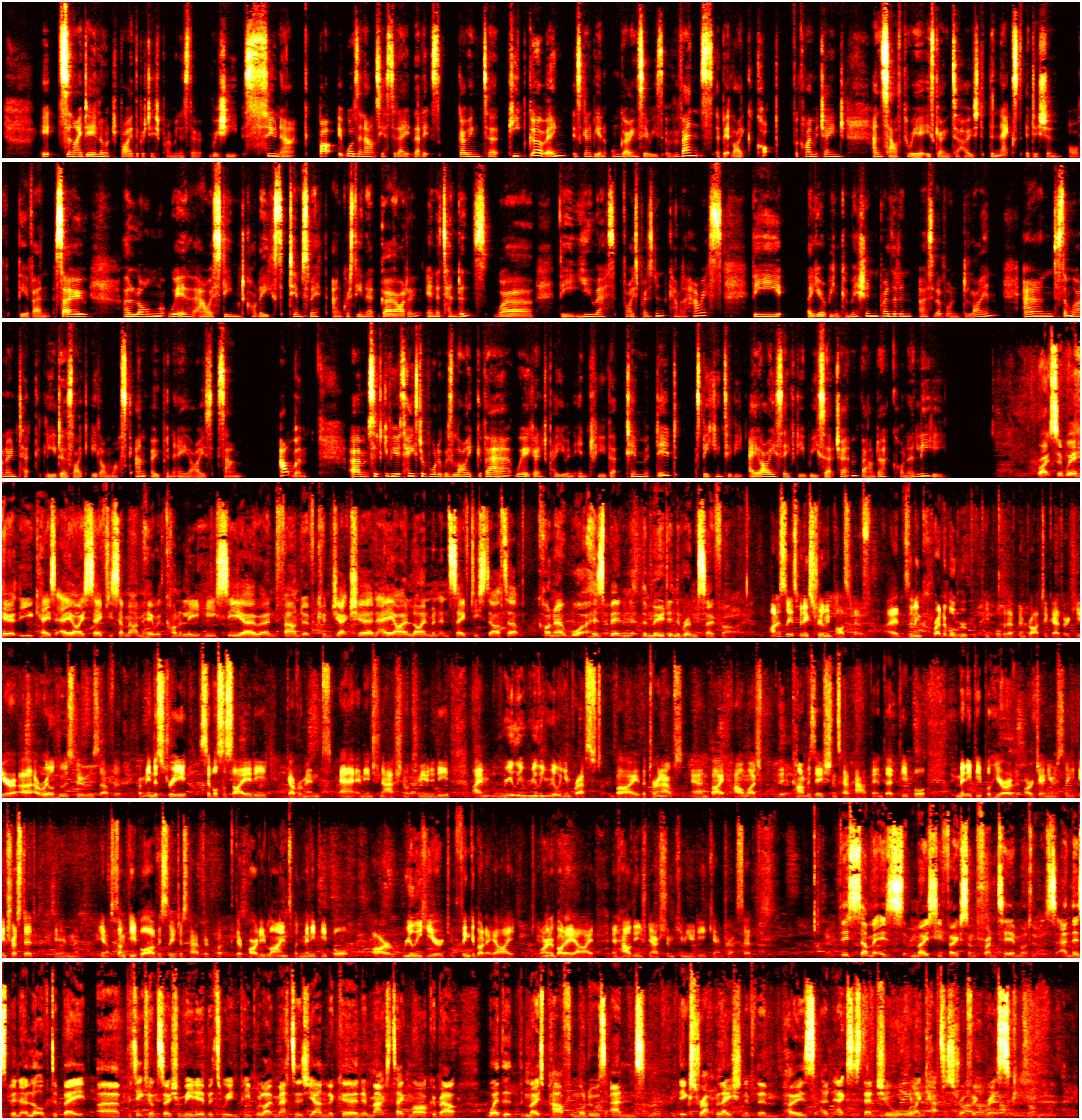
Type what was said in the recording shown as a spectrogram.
It's an idea launched by the British Prime Minister Rishi Sunak, but it was announced yesterday that it's going to keep going. It's going to be an ongoing series of events, a bit like COP for climate change, and South Korea is going to host the next edition of the event. So, along with our esteemed colleagues Tim Smith and Cristina Gallardo in attendance were the US Vice President Kamala Harris, the European Commission President Ursula von der Leyen, and some well known tech leaders like Elon Musk and OpenAI's Sam Altman. Um, so, to give you a taste of what it was like there, we're going to play you an interview that Tim did speaking to the AI safety researcher and founder Connor Leahy. Right, so we're here at the UK's AI Safety Summit. I'm here with Connor Leahy, CEO and founder of Conjecture, an AI alignment and safety startup. Connor, what has been the mood in the room so far? Honestly, it's been extremely positive. It's an incredible group of people that have been brought together here, uh, a real who's who's of, from industry, civil society, government, and, and, the international community. I'm really, really, really impressed by the turnout and by how much conversations have happened. That people, many people here are, are genuinely interested in. You know, some people obviously just have their their party lines, but many people are really here to think about AI, to learn about AI, and how the international community can address it. This summit is mostly focused on frontier models, and there's been a lot of debate, uh, particularly on social media, between people like Meta's Yann LeCun and Max Tegmark about whether the most powerful models and the extrapolation of them pose an existential or like catastrophic risk.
